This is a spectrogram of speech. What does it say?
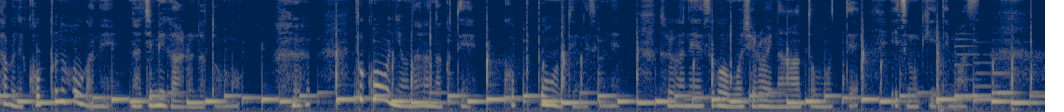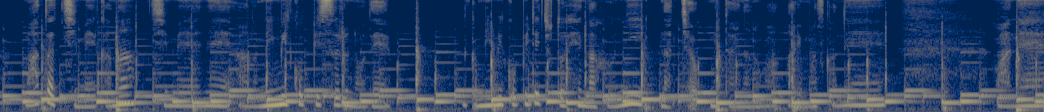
多分ねコップの方がね馴染みがあるんだと思う。プコーンにはならなくてコップポーンって言うんですよね。それがねすごい面白いなと思っていつも聞いてます、まあ、あとは地名かな。地名ねあの耳コピするのでなんか耳コピでちょっと変な風になっちゃうみたいなのがありますかね。まあね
